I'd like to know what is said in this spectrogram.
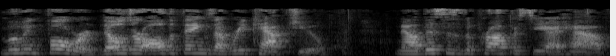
moving forward, those are all the things I've recapped you. Now this is the prophecy I have,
